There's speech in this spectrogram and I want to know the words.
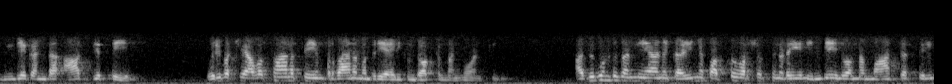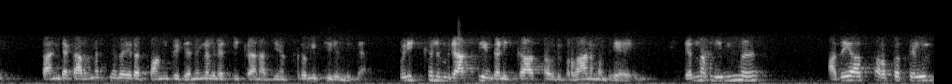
ഇന്ത്യ കണ്ട ആദ്യത്തെയും ഒരുപക്ഷെ അവസാനത്തെയും പ്രധാനമന്ത്രിയായിരിക്കും ഡോക്ടർ മൻമോഹൻ സിംഗ്. അതുകൊണ്ട് തന്നെയാണ് കഴിഞ്ഞ പത്ത് വർഷത്തിനിടയിൽ ഇന്ത്യയിൽ വന്ന മാറ്റത്തിൽ തന്റെ കർമ്മജ്ഞതയുടെ പങ്ക് ജനങ്ങളിൽ എത്തിക്കാൻ അദ്ദേഹം ശ്രമിച്ചിരുന്നില്ല. ഒരിക്കലും രാഷ്ട്രീയം കളിക്കാത്ത ഒരു പ്രധാനമന്ത്രിയായിരുന്നു. എന്നാൽ ഇന്ന് അതേ അർത്ഥത്തിൽ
